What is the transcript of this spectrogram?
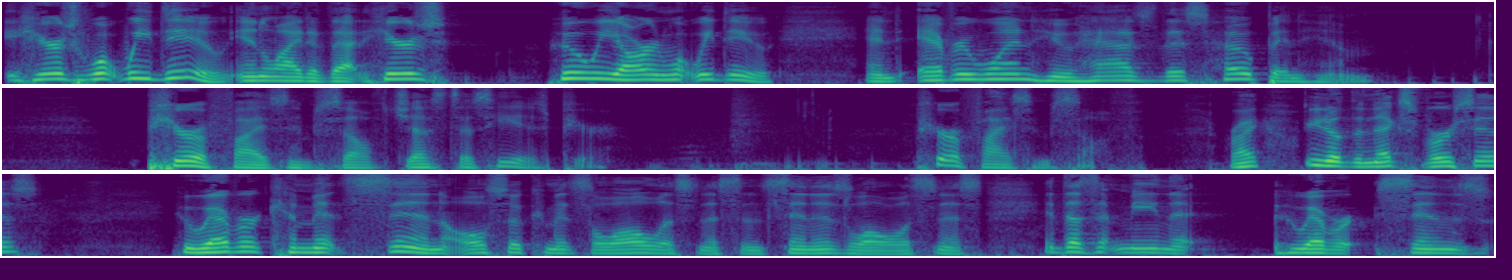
here's what we do in light of that. Here's who we are and what we do. And everyone who has this hope in him purifies himself just as he is pure purifies himself. Right? You know, the next verse is whoever commits sin also commits lawlessness, and sin is lawlessness. It doesn't mean that whoever sins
